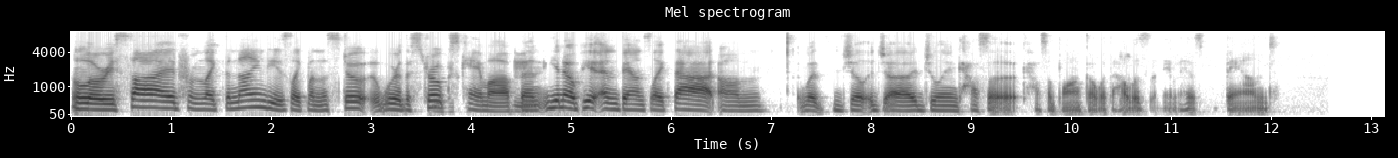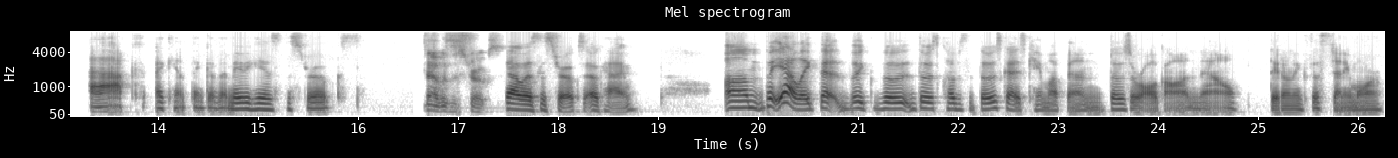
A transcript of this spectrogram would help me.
lower east side from like the 90s like when the sto- where the strokes mm-hmm. came up mm. and you know and bands like that um with Jill, uh, julian casa casablanca what the hell was the name of his band ack i can't think of it maybe he is the strokes that was the strokes that was the strokes okay um, but yeah, like that, like the, those clubs that those guys came up in, those are all gone now. They don't exist anymore.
